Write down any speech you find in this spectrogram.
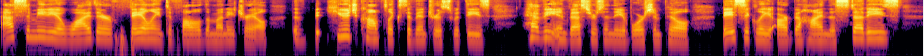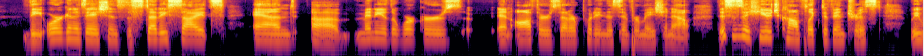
Ask the media why they're failing to follow the money trail. The huge conflicts of interest with these heavy investors in the abortion pill basically are behind the studies, the organizations, the study sites, and uh, many of the workers and authors that are putting this information out. This is a huge conflict of interest. We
